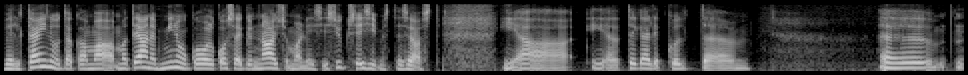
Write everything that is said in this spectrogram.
veel käinud, aga ma, ma tean, et minu kool Kose gümnaasium oli siis üks esimeste seast. Ja, ja tegelikult äh, äh,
